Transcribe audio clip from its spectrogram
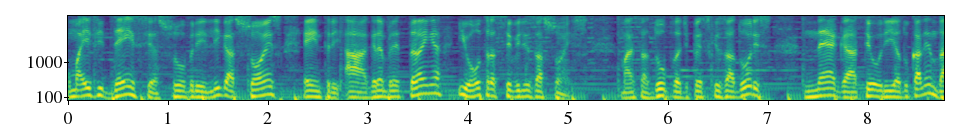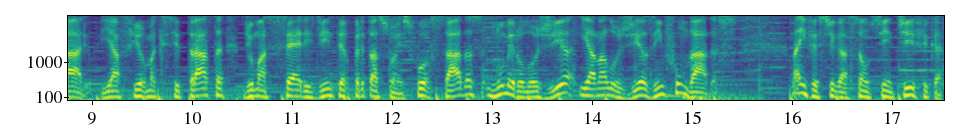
uma evidência sobre ligações entre a Grã-Bretanha e outras civilizações. Mas a dupla de pesquisadores nega a teoria do calendário e afirma que se trata de uma série de interpretações forçadas, numerologia e analogias infundadas. Na investigação científica,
